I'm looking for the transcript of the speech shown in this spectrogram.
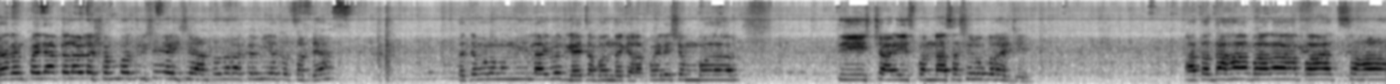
कारण पहिले आपल्या लाईव्हला शंभर दीडशे यायचे आता जरा कमी येतात सध्या. त्याच्यामुळं मग मी लाईव्हच घ्यायचा बंद केला. पहिले शंभर तीस चाळीस पन्नास असे लोक राहायचे. आता दहा बारा पाच सहा?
